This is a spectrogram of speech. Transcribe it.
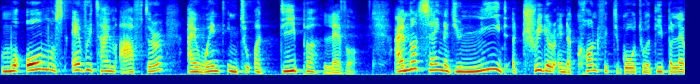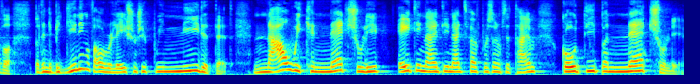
almost every time after, I went into a deeper level. I'm not saying that you need a trigger and a conflict to go to a deeper level, but in the beginning of our relationship, we needed that. Now we can naturally, 80, 90, 95% of the time, go deeper naturally.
